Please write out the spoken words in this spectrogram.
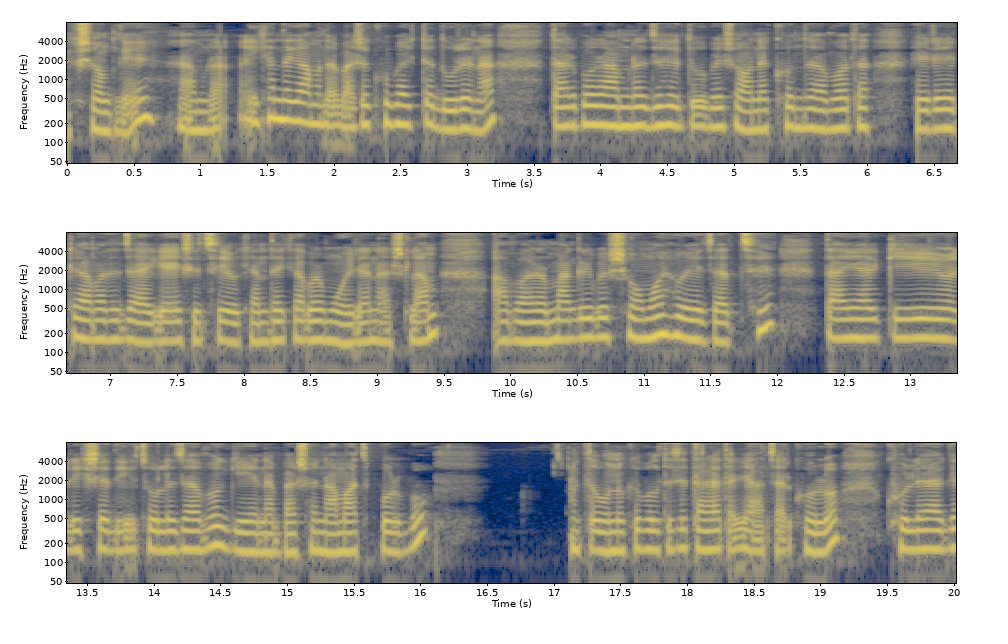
একসঙ্গে। আমরা এখান থেকে আমাদের বাসা খুব একটা দূরে না। তারপর আমরা যেহেতু বেশ অনেকক্ষণ যাব তা হেঁটে হেঁটে আমাদের জায়গায় এসেছি, ওইখান থেকে আবার ময়রান আসলাম। আবার মাগরিবের সময় হয়ে যাচ্ছে, তাই আর কি রিক্সা দিয়ে চলে যাব। গিয়ে না বাসায় নামাজ পড়ব। তো অনুকে বলতেছি, তাড়াতাড়ি আচার খোলো। খুলে আগে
